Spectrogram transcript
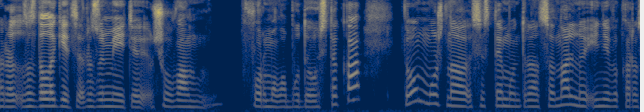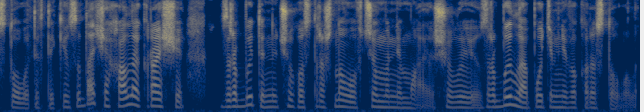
заздалегідь розумієте, що вам формула буде ось така, то можна систему інтернаціональну і не використовувати в таких задачах, але краще зробити нічого страшного в цьому немає, що ви зробили, а потім не використовували.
